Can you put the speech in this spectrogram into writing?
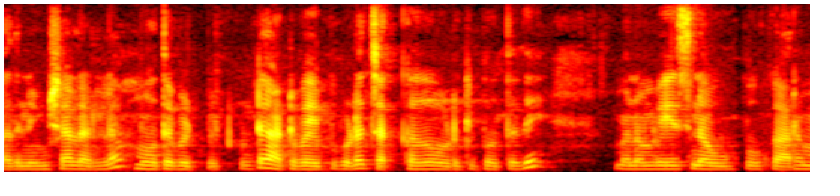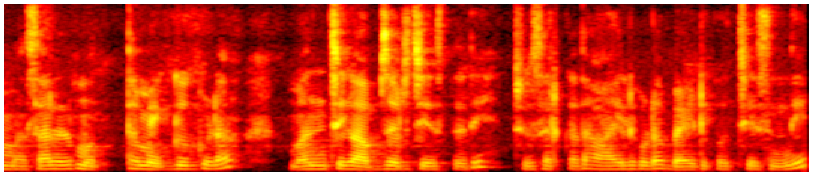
పది నిమిషాలల్లా మూత పెట్టి పెట్టుకుంటే అటువైపు కూడా చక్కగా ఉడికిపోతుంది. మనం వేసిన ఉప్పు కారం మసాలాలు మొత్తం ఎగ్గు కూడా మంచిగా అబ్జర్వ్ చేస్తుంది. చూసారు కదా ఆయిల్ కూడా బయటకు వచ్చేసింది.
